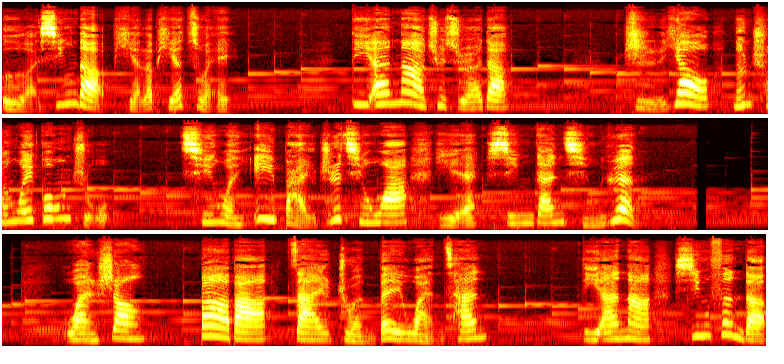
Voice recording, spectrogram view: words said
恶心地撇了撇嘴，蒂安娜却觉得，只要能成为公主，亲吻一百只青蛙也心甘情愿。晚上，爸爸在准备晚餐。蒂安娜兴奋地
